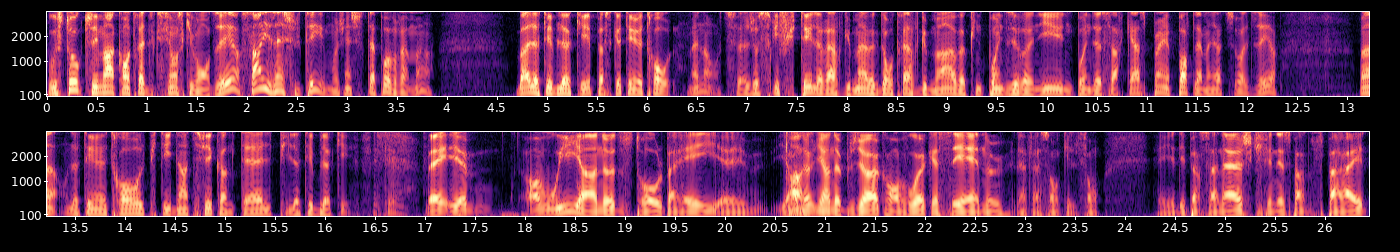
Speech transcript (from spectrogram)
Aussitôt que tu les mets en contradiction ce qu'ils vont dire, sans les insulter, moi, j'insultais pas vraiment. Ben là, t'es bloqué parce que t'es un troll. Mais non, tu vas juste réfuter leur argument avec d'autres arguments, avec une pointe d'ironie, une pointe de sarcasme, peu importe la manière que tu vas le dire. Ben non, là, t'es un troll, puis t'es identifié comme tel, puis là, t'es bloqué. Fait que... Ben, ah oui, il y en a du troll pareil. Euh, Il y, en Ah. a- il y en a plusieurs qu'on voit que c'est haineux, la façon qu'ils le font. Il y a des personnages qui finissent par disparaître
